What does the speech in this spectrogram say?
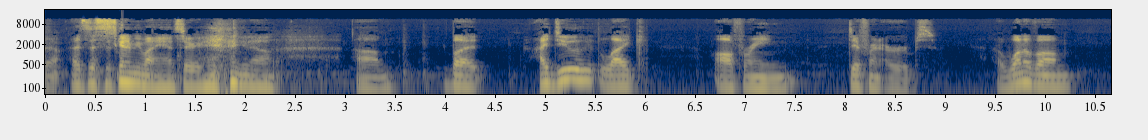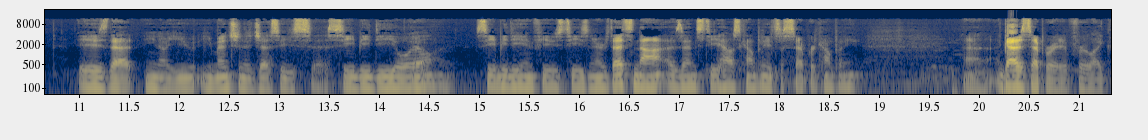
Yeah. That's this is going to be my answer. you know, um, but I do like offering different herbs. Uh, one of them is that you know you you mentioned it, Jesse's uh, CBD oil, CBD infused teas and herbs. That's not a Zen's Tea House company; it's a separate company. Uh, got to separate it for like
